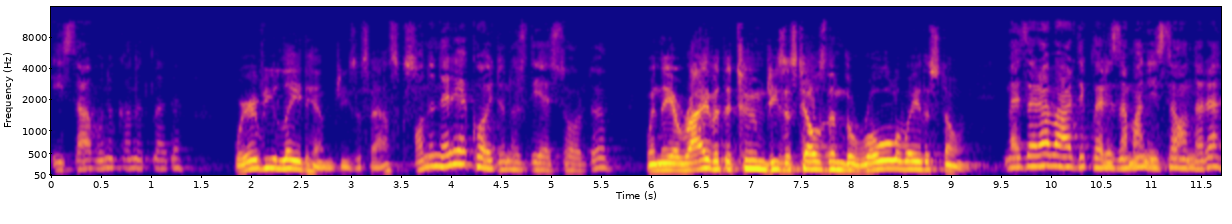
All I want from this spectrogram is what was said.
İsa bunu kanıtladı. Where have you laid him? Jesus asks. Onu nereye koydunuz diye sordu. When they arrive at the tomb, Jesus tells them to roll away the stone. Mezara vardıkları zaman İsa onlara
